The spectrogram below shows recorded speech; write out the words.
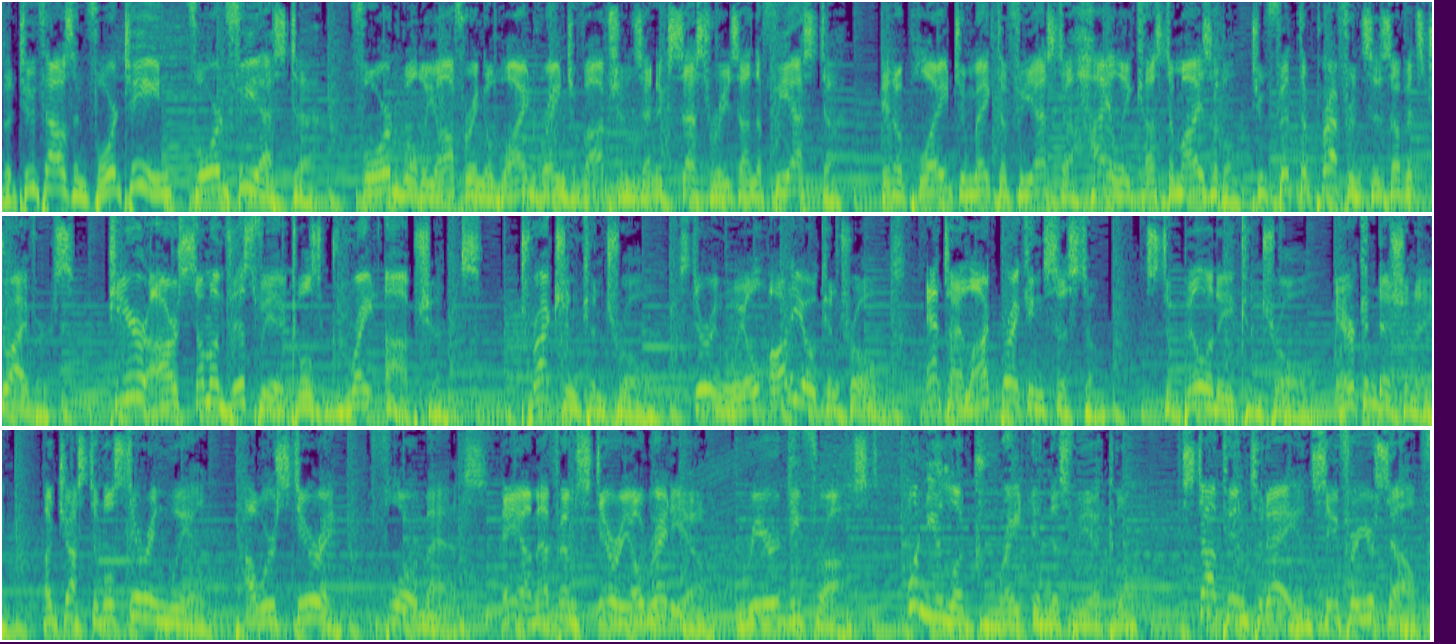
The 2014 Ford Fiesta. Ford will be offering a wide range of options and accessories on the Fiesta in a play to make the Fiesta highly customizable to fit the preferences of its drivers. Here are some of this vehicle's great options. Traction control, steering wheel audio controls, anti-lock braking system, stability control, air conditioning, adjustable steering wheel, power steering, floor mats, AM FM stereo radio, rear defrost. Wouldn't you look great in this vehicle? Stop in today and see for yourself.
